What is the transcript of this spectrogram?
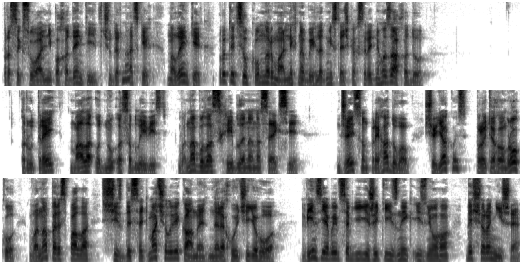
про сексуальні походеньки в чудернацьких, маленьких, проти цілком нормальних на вигляд містечках середнього заходу? Рутрей мала одну особливість вона була схиблена на сексі. Джейсон пригадував, що якось протягом року вона переспала з 60 чоловіками, не рахуючи його. Він з'явився в її житті і зник із нього дещо раніше,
